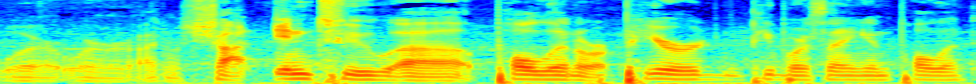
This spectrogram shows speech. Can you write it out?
were, were know, shot into uh, Poland or appeared, people are saying in Poland.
